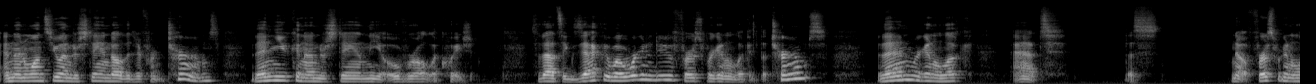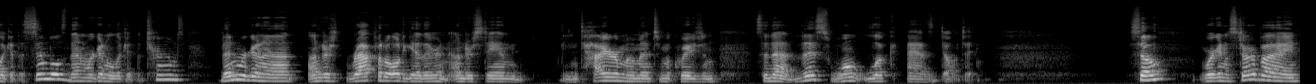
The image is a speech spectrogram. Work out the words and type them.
And then once you understand all the different terms, then you can understand the overall equation. So that's exactly what we're going to do. First, we're going to look at the terms. Then we're going to look at this. No, first we're going to look at the symbols. Then we're going to look at the terms. Then we're going to wrap it all together and understand the entire momentum equation so that this won't look as daunting. So we're going to start by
